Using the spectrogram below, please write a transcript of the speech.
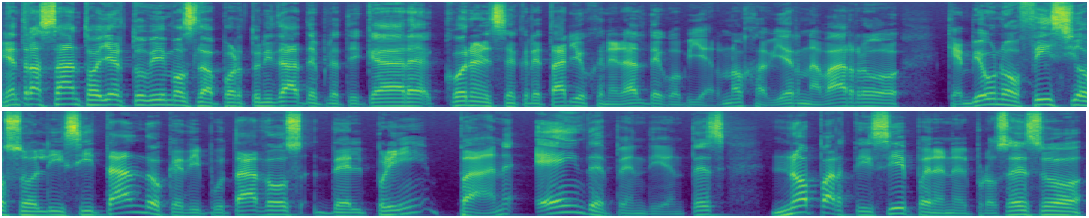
Mientras tanto, ayer tuvimos la oportunidad de platicar con el secretario general de gobierno, Javier Navarro, que envió un oficio solicitando que diputados del PRI, PAN e independientes no participen en el proceso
